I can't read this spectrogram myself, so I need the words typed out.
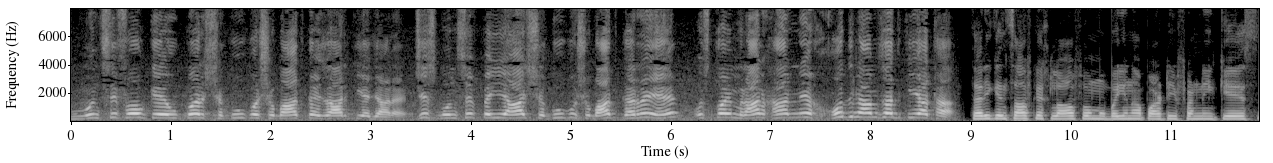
منصفوں کے اوپر شکوک و شبات کا اظہار کیا جا رہا ہے۔ جس منصف پہ یہ آج شکوک و شبات کر رہے ہیں، اس کو عمران خان نے خود نامزد کیا تھا۔ تحریک انصاف کے خلاف مبینہ پارٹی فنڈنگ کیس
